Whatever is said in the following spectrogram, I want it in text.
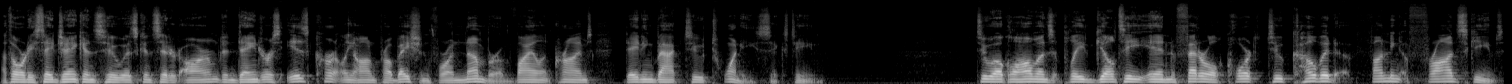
Authorities say Jenkins, who is considered armed and dangerous, is currently on probation for a number of violent crimes dating back to 2016. Two Oklahomans plead guilty in federal court to COVID funding fraud schemes.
